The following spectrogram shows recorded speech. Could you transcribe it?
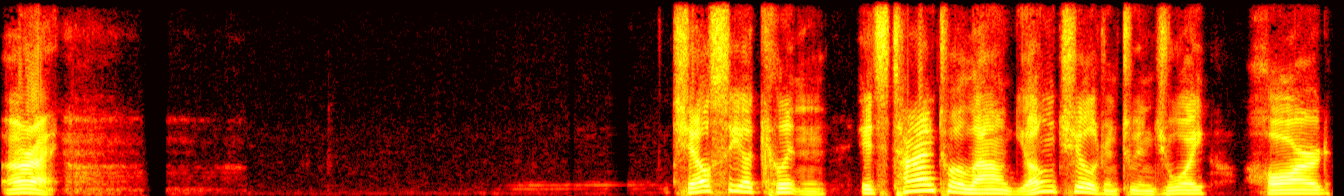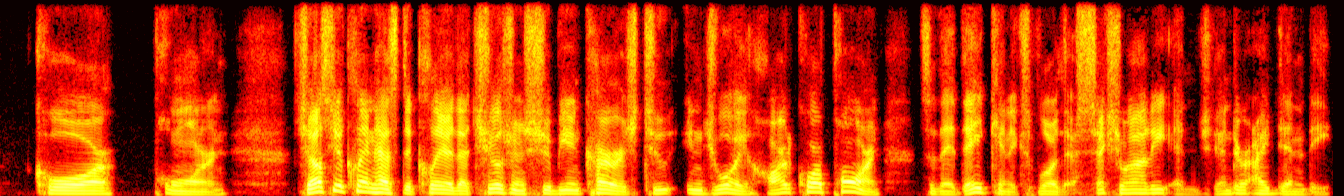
All right. Chelsea Clinton, it's time to allow young children to enjoy hardcore porn. Chelsea Clinton has declared that children should be encouraged to enjoy hardcore porn so that they can explore their sexuality and gender identity.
